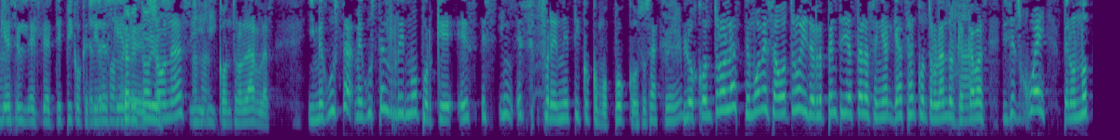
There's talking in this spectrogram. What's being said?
que es el, el- el típico que El tienes que ir zonas. y controlarlas. Y me gusta, me gusta el ritmo porque es, es, es frenético como pocos. O sea, Sí. lo controlas, te mueves a otro y de repente ya está la señal, ya están controlando el que acabas. Dices, güey, pero no,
